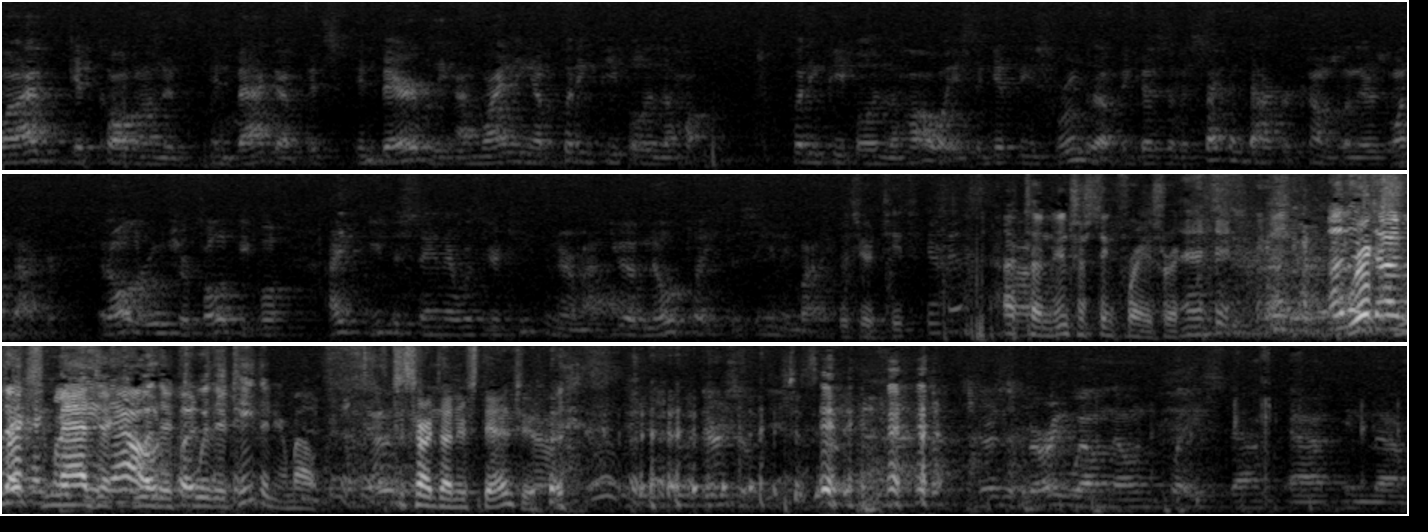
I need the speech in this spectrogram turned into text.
when I get called on in- in backup, it's invariably, I'm winding up putting people in the putting people in the hallways to get these rooms up, because if a second doctor comes when there's one doctor, and all the rooms are full of people, I, you just stand there with your teeth in your mouth, you have no place to see anybody. With your teeth in your mouth? That's an interesting phrase, Rick. Rick's, Rick's take my teeth magic out, with, it, with your teeth in your mouth. It's just hard to understand you. There's a, there's a very well-known place down, uh, in, um,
